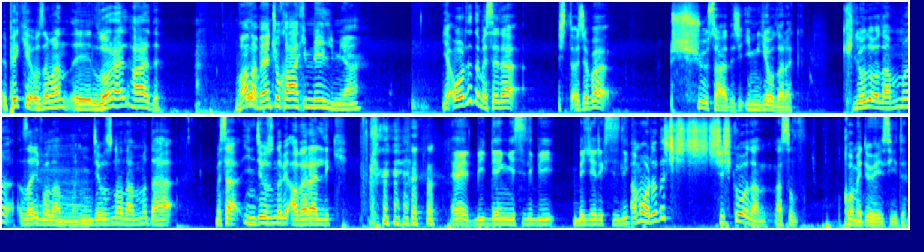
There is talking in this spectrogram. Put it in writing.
E, peki o zaman e, Laurel Hardy. Valla ben çok hakim değilim ya. Ya orada da mesela işte acaba şu sadece imge olarak kilolu olan mı zayıf olan mı Hmm. ince uzun olan mı daha mesela ince uzunda bir averellik Evet bir dengesizlik, bir beceriksizlik. ama orada da şiş- şişko olan asıl komedi öğesiydi.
